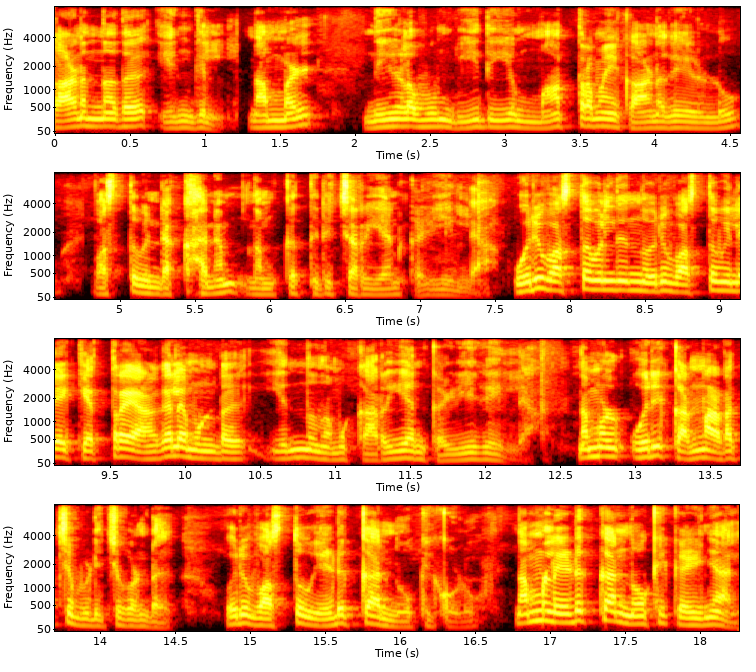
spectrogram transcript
കാണുന്നത് എങ്കിൽ നമ്മൾ നീളവും വീതിയും മാത്രമേ കാണുകയുള്ളൂ. വസ്തുവിന്റെ ഖനം നമുക്ക് തിരിച്ചറിയാൻ കഴിയില്ല. ഒരു വസ്തുവിൽ നിന്ന് ഒരു വസ്തുവിലേക്ക് എത്ര അകലമുണ്ട് എന്ന് നമുക്കറിയാൻ കഴിയുകയില്ല. നമ്മൾ ഒരു കണ്ണടച്ചു പിടിച്ചുകൊണ്ട് ഒരു വസ്തു എടുക്കാൻ നോക്കിക്കോളൂ. നമ്മൾ എടുക്കാൻ നോക്കിക്കഴിഞ്ഞാൽ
